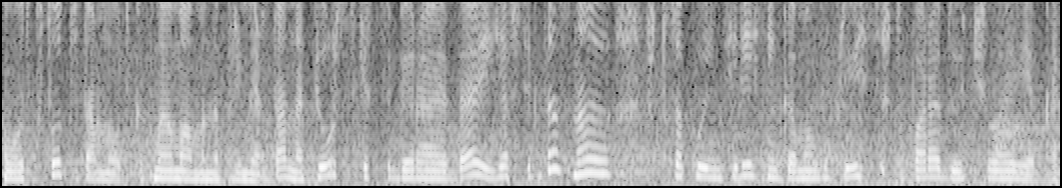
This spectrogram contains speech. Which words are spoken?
Вот кто-то там, вот как моя мама, например, да, наперстки собирает, да, и я всегда знаю, что такое интересненькое могу привести, что порадует человека.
